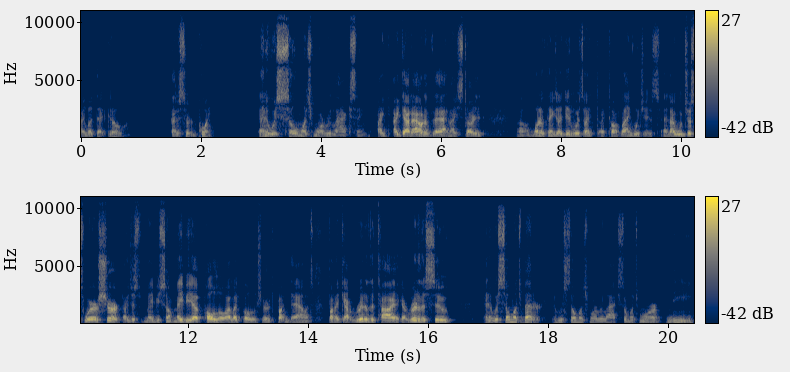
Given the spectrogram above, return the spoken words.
I let that go at a certain point, and it was so much more relaxing. I I got out of that, and I started uh, one of the things I did was I, I taught languages, and I would just wear a shirt. I just maybe some maybe a polo. I like polo shirts, button downs. But I got rid of the tie. I got rid of the suit, and it was so much better. It was so much more relaxed, so much more me.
